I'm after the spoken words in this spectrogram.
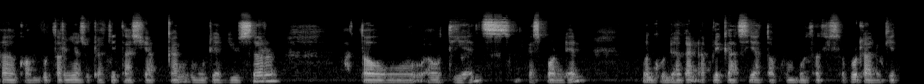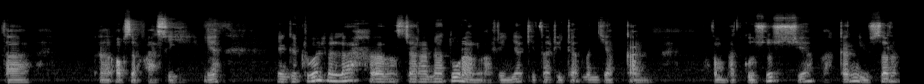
uh, komputernya sudah kita siapkan, kemudian user atau audience, responden, menggunakan aplikasi atau komputer tersebut lalu kita uh, observasi ya. Yang kedua adalah uh, secara natural, artinya kita tidak menyiapkan tempat khusus ya, bahkan user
